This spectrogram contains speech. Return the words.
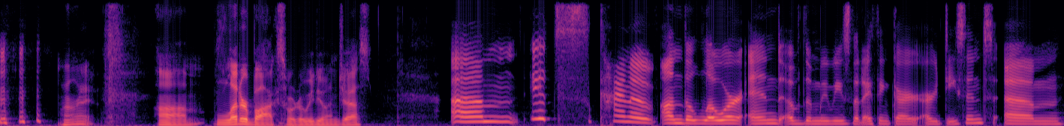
All right. Um, letterbox. What are we doing, Jess? Um, it's kind of on the lower end of the movies that I think are, are decent. Um,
